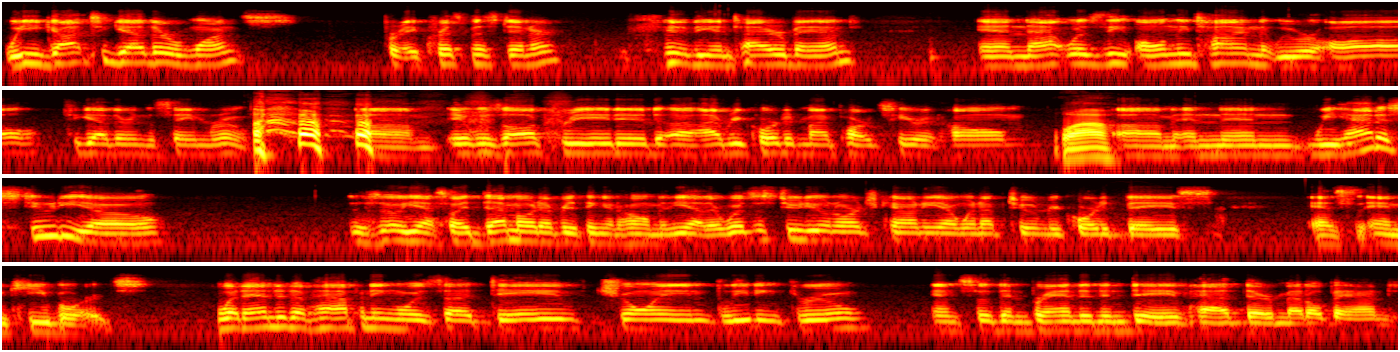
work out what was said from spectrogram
We got together once for a Christmas dinner, the entire band, and that was the only time that we were all together in the same room. um, it was all created. Uh, I recorded my parts here at home. Wow. Um, and then we had a studio. So yeah, so I demoed everything at home, and yeah, there was a studio in Orange County. I went up to and recorded bass and and keyboards. What ended up happening was uh, Dave joined Bleeding Through, and so then Brandon and Dave had their metal band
